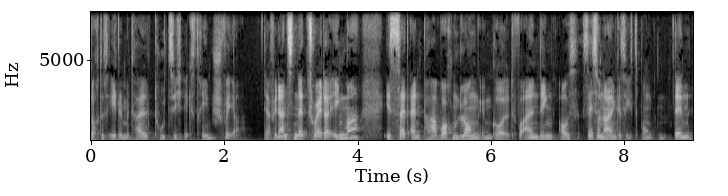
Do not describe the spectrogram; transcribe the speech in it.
Doch das Edelmetall tut sich extrem schwer. Der Finanznet-Trader Ingmar ist seit ein paar Wochen long im Gold, vor allen Dingen aus saisonalen Gesichtspunkten. Denn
